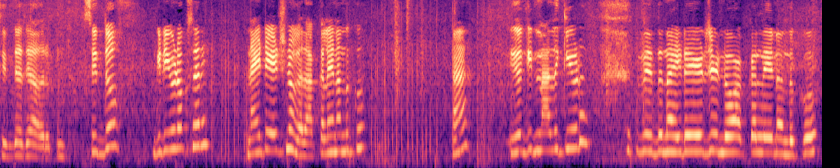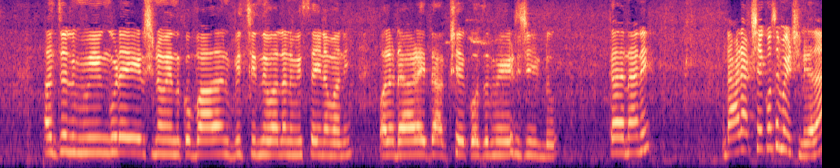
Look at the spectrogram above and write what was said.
సిద్ధు అదే ఆదురుకుంటా. సిద్ధు గిడి కూడా ఒకసారి. నైట్ ఏడ్చినావు కదా అక్కలేనందుకు ఇక గిడి నాది సిద్ధు నైట్ ఏడ్చిండు అక్కలేనందుకు అసలు మేము కూడా ఏడ్చినాం. ఎందుకో బాధ అనిపించింది వాళ్ళని మిస్ అయినామని. వాళ్ళ డాడీ అయితే అక్షయ్ కోసం ఏడ్చిండు. కదా నాని? డాడీ అక్షయ్ కోసం ఏడ్చిండు కదా?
